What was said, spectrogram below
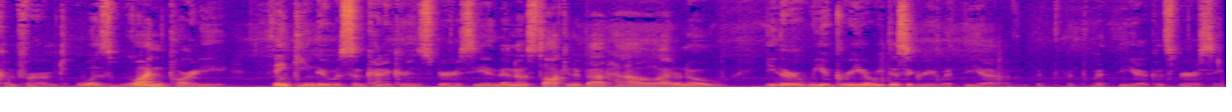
confirmed was one party thinking there was some kind of conspiracy, and then I was talking about how I don't know, either we agree or we disagree with the uh, with, with, with the uh, conspiracy.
